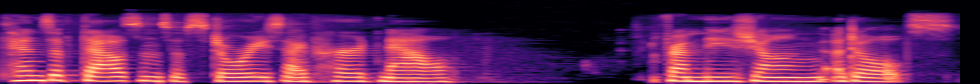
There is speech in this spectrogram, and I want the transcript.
tens of thousands of stories I've heard now from these young adults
